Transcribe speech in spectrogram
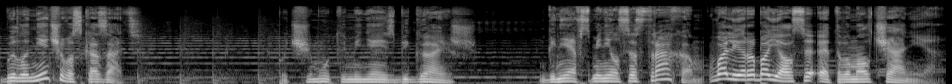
было нечего сказать? «Почему ты меня избегаешь?» Гнев сменился страхом, Валера боялся этого молчания.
